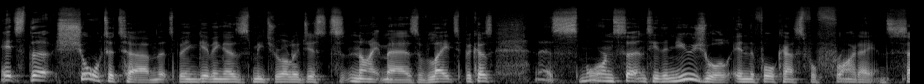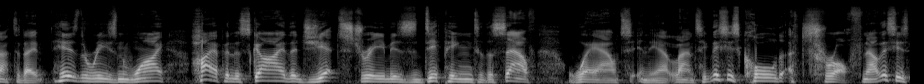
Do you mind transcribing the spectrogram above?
it's the shorter term that's been giving us meteorologists nightmares of late because there's more uncertainty than usual in the forecast for Friday and Saturday. Here's the reason why. High up in the sky, the jet stream is dipping to the south, way out in the Atlantic. This is called a trough. Now, this is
